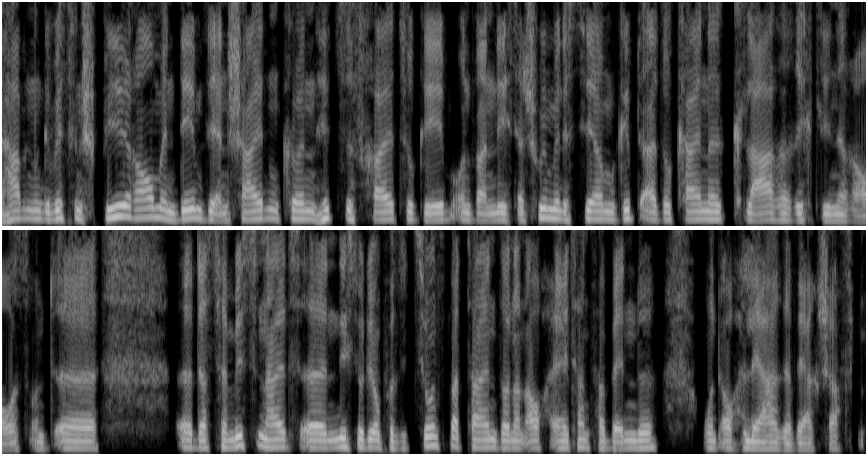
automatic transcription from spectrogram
haben einen gewissen Spielraum, in dem sie entscheiden können, hitzefrei zu geben und wann nicht. Das Schulministerium gibt also keine klare Richtlinie raus und äh, äh das vermissen halt äh, nicht nur die Oppositionsparteien, sondern auch Elternverbände und auch Lehrergewerkschaften.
